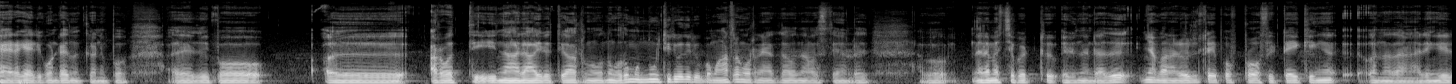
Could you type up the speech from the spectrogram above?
കര കയറിക്കൊണ്ടേ നിൽക്കുകയാണ്. ഇപ്പോൾ അതായത് ഇപ്പോൾ അറുപത്തി നാലായിരത്തി അറുന്നൂറ് വെറും മുന്നൂറ്റി ഇരുപത് രൂപ മാത്രം കുറഞ്ഞേക്കാവുന്ന അവസ്ഥയുണ്ട് അപ്പോൾ നില മെച്ചപ്പെട്ട് വരുന്നുണ്ട്. അത് ഞാൻ പറഞ്ഞല്ലോ ഒരു ടൈപ്പ് ഓഫ് പ്രോഫിറ്റ് ടേക്കിങ് വന്നതാണ്. അല്ലെങ്കിൽ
